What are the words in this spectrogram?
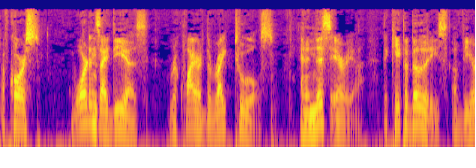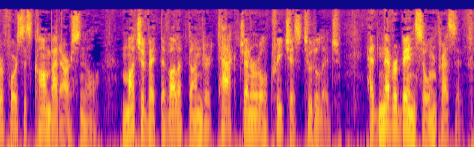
Of course, Warden's ideas required the right tools, and in this area, the capabilities of the Air Force's combat arsenal, much of it developed under TAC General Creech's tutelage, had never been so impressive.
